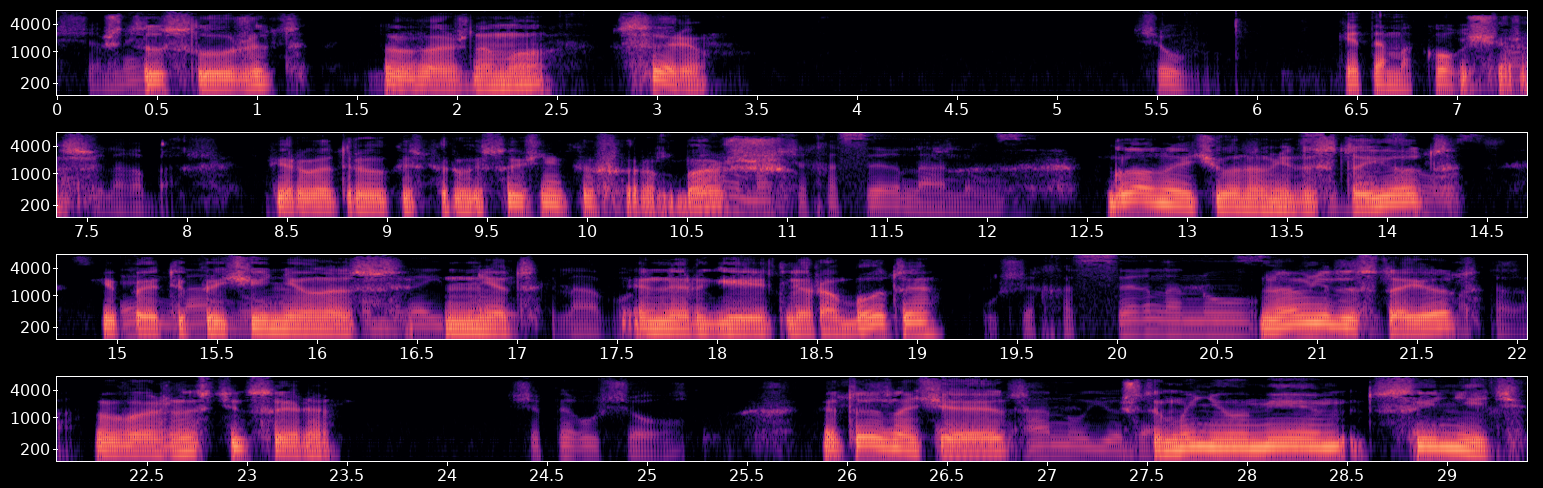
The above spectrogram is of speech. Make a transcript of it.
что служит важному царю. Еще раз. Первый отрывок из первоисточников, Рабаш. Главное, чего нам не достает, и по этой причине у нас нет энергии для работы, нам не достает важности цели. Это означает, что мы не умеем ценить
